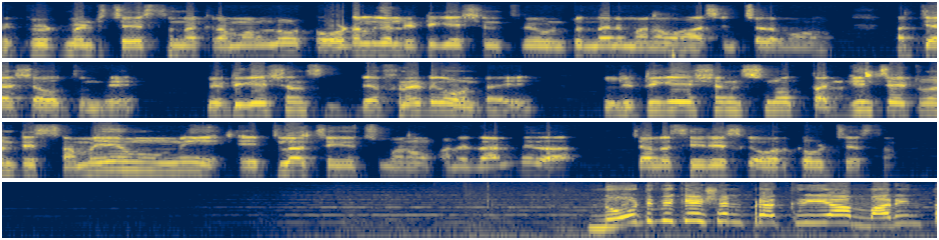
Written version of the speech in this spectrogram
రిక్రూట్మెంట్ చేస్తున్న క్రమంలో టోటల్గా లిటిగేషన్ ఫ్రీ ఉంటుందని మనం ఆశించడము అత్యాశ అవుతుంది. లిటిగేషన్స్ డెఫినెట్గా ఉంటాయి. లిటిగేషన్స్ను తగ్గించేటువంటి సమయంని ఎట్లా చేయొచ్చు మనం అనే దాని మీద చాలా సీరియస్గా వర్కౌట్ చేస్తాం. నోటిఫికేషన్ ప్రక్రియ మరింత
